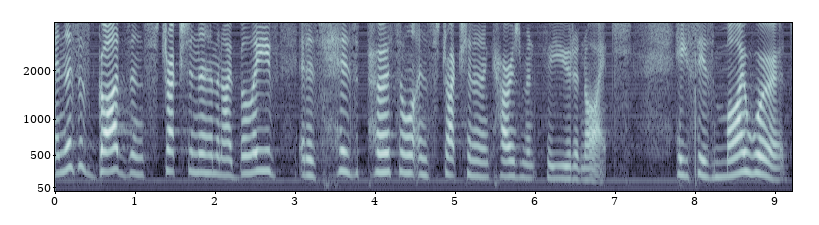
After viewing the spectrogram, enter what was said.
And this is God's instruction to him, and I believe it is his personal instruction and encouragement for you tonight. He says, My word,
